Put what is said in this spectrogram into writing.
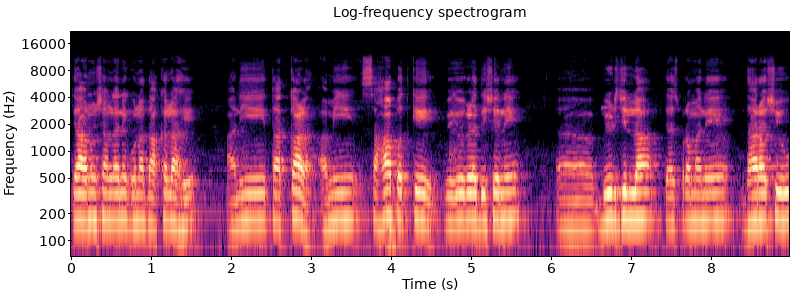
त्या अनुषंगाने गुन्हा दाखल आहे आणि तात्काळ आम्ही सहा पथके वेगवेगळ्या दिशेने अ, बीड जिल्हा त्याचप्रमाणे धाराशिव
